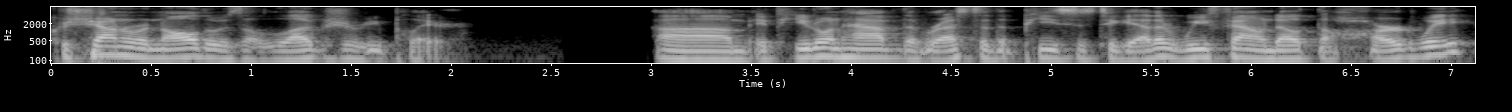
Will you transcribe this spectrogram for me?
Cristiano Ronaldo is a luxury player. Um, if you don't have the rest of the pieces together, we found out the hard way.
